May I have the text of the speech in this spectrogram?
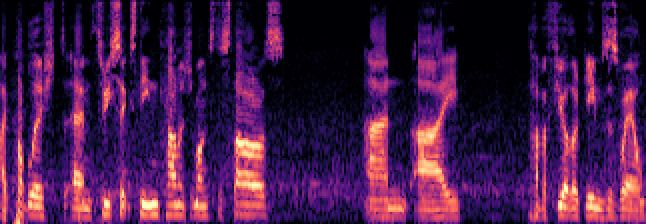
I published um, 316 Carnage Amongst the Stars, and I have a few other games as well.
